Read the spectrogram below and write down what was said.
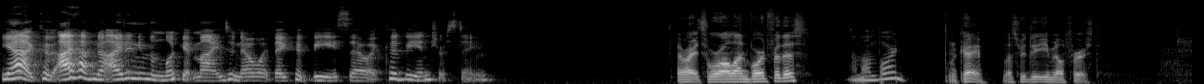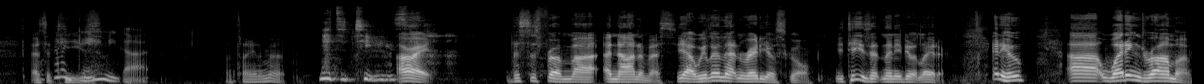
Yeah, it could, I have no. I didn't even look at mine to know what they could be, so it could be interesting. All right, so we're all on board for this? I'm on board. Okay, let's read the email first. That's What a kind of tease. game you got? I'll tell you in a minute. That's a tease. All right. This is from uh, Anonymous. Yeah, we learned that in radio school. You tease it and then you do it later. Anywho, uh, wedding drama.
